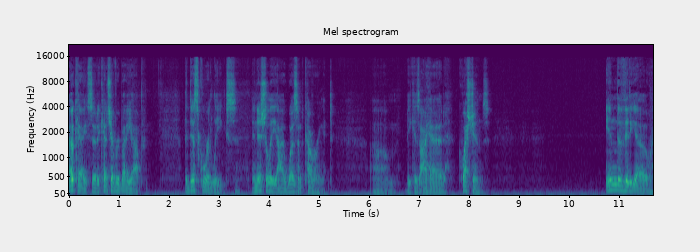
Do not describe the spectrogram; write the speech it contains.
Okay, so to catch everybody up, the Discord leaks. Initially, I wasn't covering it um, because I had questions. In the video,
